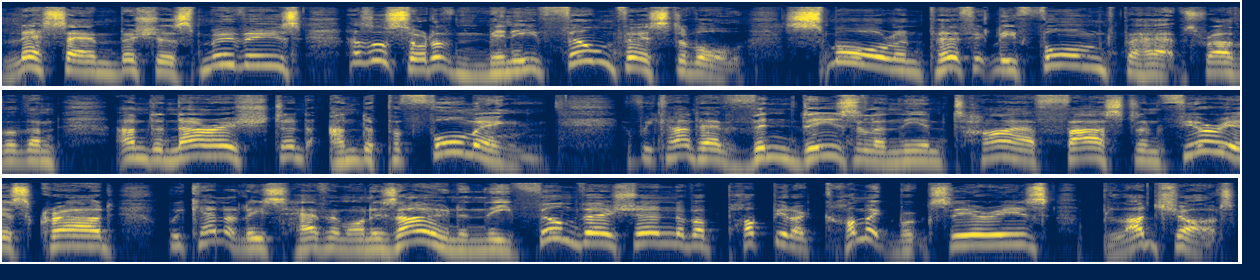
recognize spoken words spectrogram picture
less ambitious movies as a sort of mini film festival. Small and perfectly formed, perhaps, rather than undernourished and underperforming. If we can't have Vin Diesel and the entire Fast and Furious crowd, we can at least have him on his own in the film version of a popular comic book series, Bloodshot.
